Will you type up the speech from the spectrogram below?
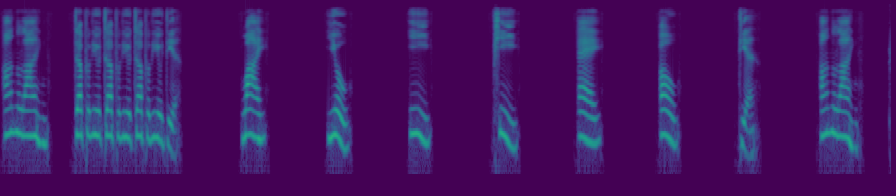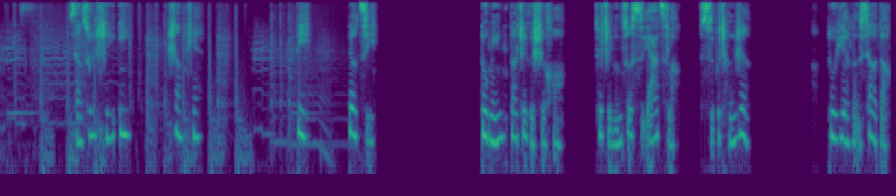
online w w w 点 y u e p a o 点 online。小村十一上篇 b。六集，杜明到这个时候就只能做死鸭子了，死不承认。杜月冷笑道：“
